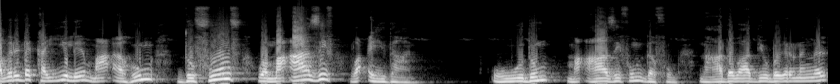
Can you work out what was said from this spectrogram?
അവരുടെ കയ്യിൽ മഅഹും ദുഫൂഫ് വ മആസിഫ് വ ഐദാൻ. ഊതും മആസിഫും ദഫും. നാദവാദ്യ ഉപകരണങ്ങൾ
